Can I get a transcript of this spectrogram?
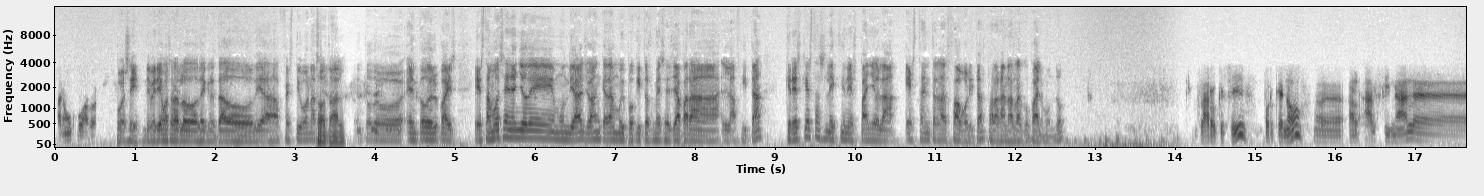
para, un jugador. Pues sí, deberíamos haberlo decretado día festivo nacional En todo, en todo el país. Estamos en año de Mundial, Joan, quedan muy poquitos meses ya para la cita. ¿Crees que esta selección española está entre las favoritas para ganar la Copa del Mundo? Claro que sí, ¿por qué no? Eh, al, final, eh,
